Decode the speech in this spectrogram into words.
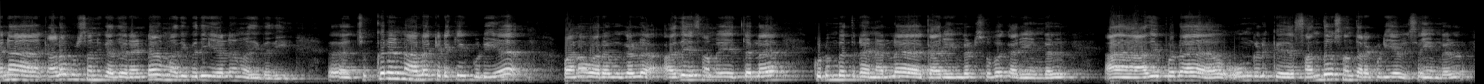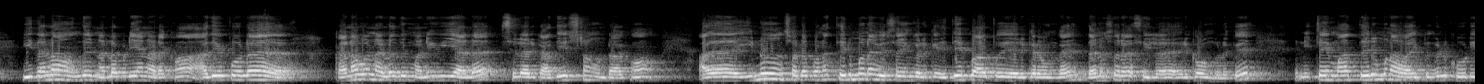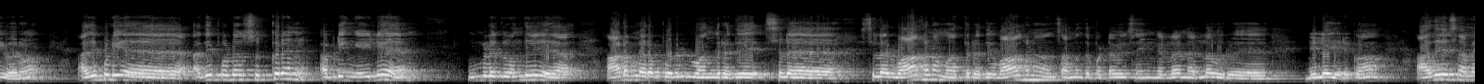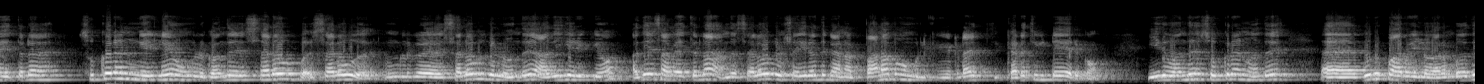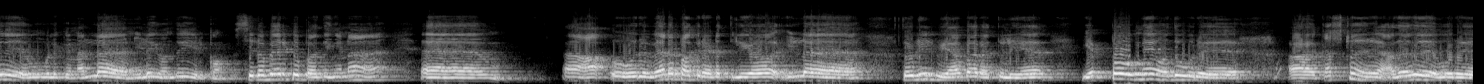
ஏன்னா காலபுருஷனுக்கு அது ரெண்டாம் அதிபதி ஏழாம் அதிபதி. சுக்கரனால் சுக்கிரனால் கிடைக்கக்கூடிய பண வரவுகள் அதே சமயத்தில் குடும்பத்தில் நல்ல காரியங்கள் சுப காரியங்கள் அதே போல் உங்களுக்கு சந்தோஷம் தரக்கூடிய விஷயங்கள் இதெல்லாம் வந்து நல்லபடியாக நடக்கும். அதே போல் கணவன் அல்லது மனைவியால் சிலருக்கு அதிர்ஷ்டம் உண்டாகும். இன்னும் சொல்லப்போனால் திருமண விஷயங்களுக்கு எதிர்பார்ப்பு இருக்கிறவங்க தனுசு ராசியில் இருக்கவங்களுக்கு நிச்சயமாக திருமண வாய்ப்புகள் கூடி வரும். அதே போல அதே போல் சுக்கரன் அப்படிங்கையிலே உங்களுக்கு வந்து ஆடம்பர பொருள் வாங்குறது சில சிலர் வாகனம் மாற்றுறது வாகனம் சம்மந்தப்பட்ட விஷயங்களில் நல்ல ஒரு நிலை இருக்கும். அதே சமயத்தில் சுக்கரன்கையிலே உங்களுக்கு வந்து செலவு ப- செலவு உங்களுக்கு செலவுகள் வந்து அதிகரிக்கும். அதே சமயத்தில் அந்த செலவுகள் செய்கிறதுக்கான பணமும் உங்களுக்கு கிடைச்சி கிடச்சிக்கிட்டே இருக்கும். இது வந்து சுக்கரன் வந்து குரு பார்வையில் வரும்போது உங்களுக்கு நல்ல நிலை வந்து இருக்கும். சில பேருக்கு பார்த்தீங்கன்னா ஒரு வேலை பார்க்குற இடத்துலையோ இல்லை தொழில் வியாபாரத்துலேயோ எப்போவுமே வந்து ஒரு கஷ்டம் அதாவது ஒரு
